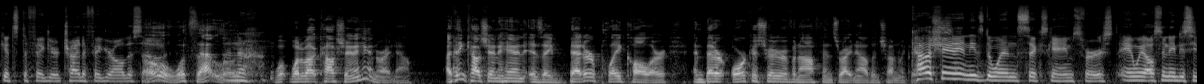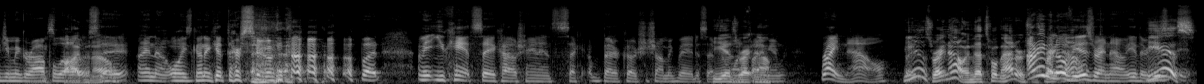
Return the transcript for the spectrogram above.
gets to figure try to figure all this out. Oh, what's that look? What, what about Kyle Shanahan right now? I think Kyle Shanahan is a better play caller and better orchestrator of an offense right now than Sean McVay. Kyle. Shanahan needs to win six games first, and we also need to see Jimmy Garoppolo oh. say, "I know." Well, he's going to get there soon, but I mean, you can't say Kyle Shanahan's the second, better coach than Sean McVay. After He is one right now. game. Right now, He is right now, and that's what matters. I don't even right know if he is right now either. He He's- is.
